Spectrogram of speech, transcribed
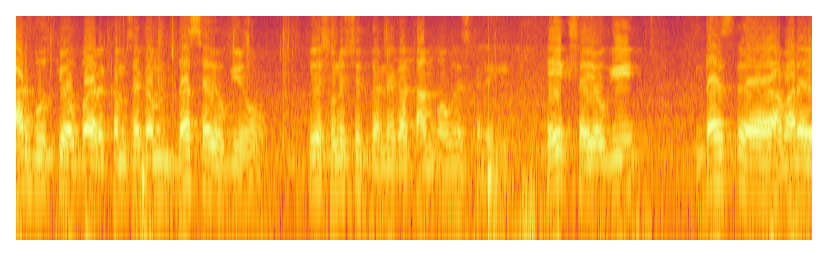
हर बूथ के ऊपर कम से कम दस सहयोगी हों, ये सुनिश्चित करने का काम कांग्रेस करेगी। एक सहयोगी दस हमारे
